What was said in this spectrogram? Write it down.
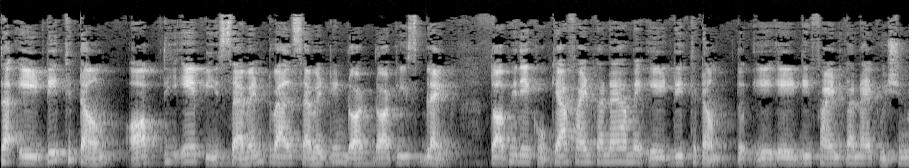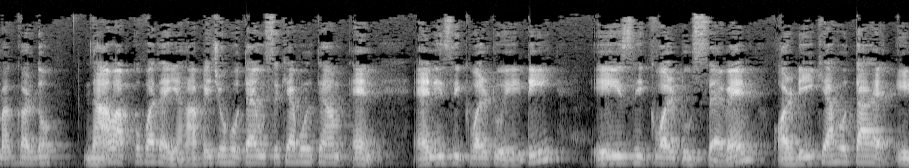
the eightieth term of the AP seven twelve seventeen dot dot is blank तो अभी देखो, क्या फाइंड करना है हमें? एटीथ टर्म तो ए एटी फाइंड करना है क्वेश्चन मार्क कर दो। नाम आपको पता है, यहाँ पे जो होता है, उसे क्या बोलते हैं हम? N n is equal to eighty a is equal to seven और डी क्या होता है? A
